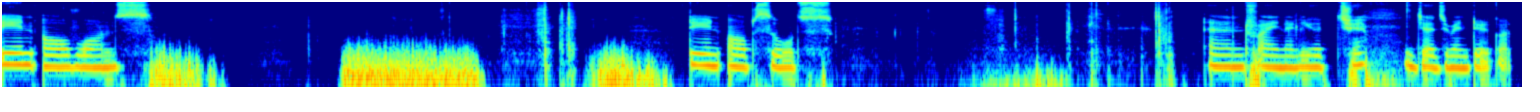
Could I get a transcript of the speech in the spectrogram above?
Ten of wands ten of swords and finally হচ্ছে জাজমেন্টের কার্ড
